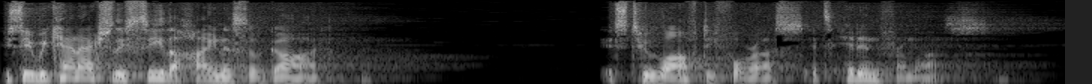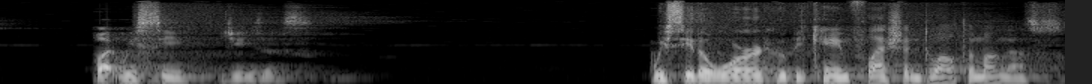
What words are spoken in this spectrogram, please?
You see, we can't actually see the highness of God. It's too lofty for us, it's hidden from us. But we see Jesus. We see the Word who became flesh and dwelt among us.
